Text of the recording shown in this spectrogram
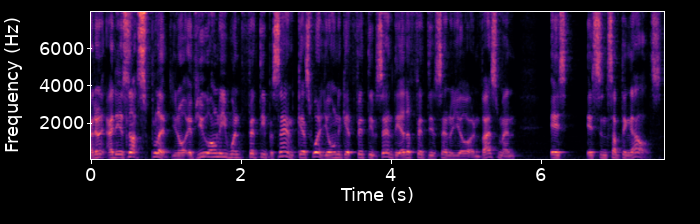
I don't. It's not split. You know, if you only went fifty percent, guess what? You only get fifty percent. The other fifty percent of your investment is is in something else.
